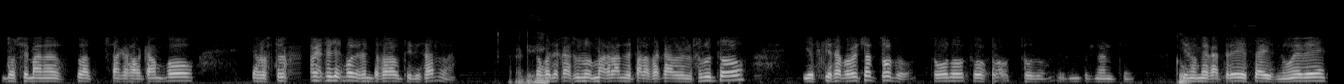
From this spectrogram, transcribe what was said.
dos semanas la sacas al campo, y a los tres meses ya puedes empezar a utilizarla. Okay. Luego dejas unos más grandes para sacar el fruto y es que se aprovecha todo, todo, todo, todo. Es impresionante. Tiene omega 3, 6, 9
